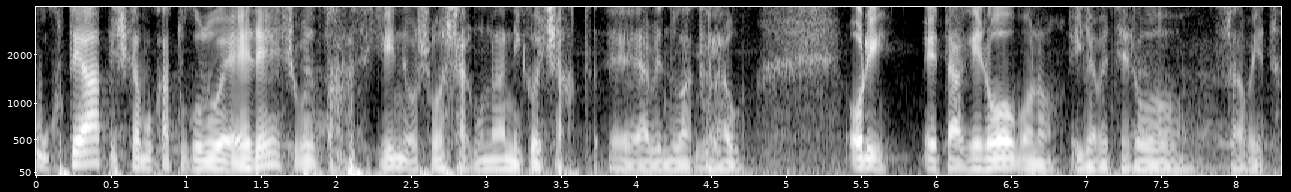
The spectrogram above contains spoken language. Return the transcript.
urtea pixka bukatuko du ere, subetutak batekin oso ezaguna niko etxart e, abenduak lau. Hori, eta gero, bueno, hilabetero zabet.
